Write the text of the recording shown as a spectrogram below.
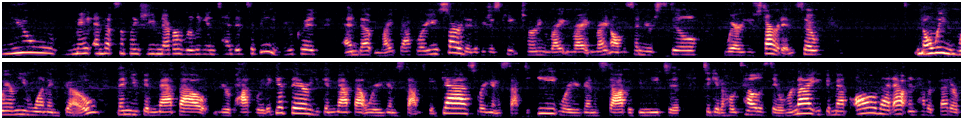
You may end up someplace you never really intended to be. You could end up right back where you started if you just keep turning right and right and right, and all of a sudden you're still where you started. So knowing where you want to go, then you can map out your pathway to get there. You can map out where you're going to stop to get gas, where you're going to stop to eat, where you're going to stop if you need to to get a hotel to stay overnight. You can map all that out and have a better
